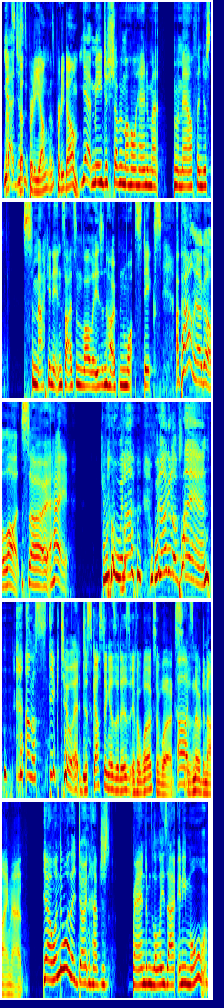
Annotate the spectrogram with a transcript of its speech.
yeah, that's, just- that's pretty young. That's pretty dumb. yeah, me just shoving my whole hand in my, in my mouth and just smacking it inside some lollies and hoping what sticks. Apparently, I got a lot. So hey, when I when I got a plan, I'ma stick to it. Disgusting as it is, if it works, it works. Oh. There's no denying that. Yeah, I wonder why they don't have just random lollies out anymore.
